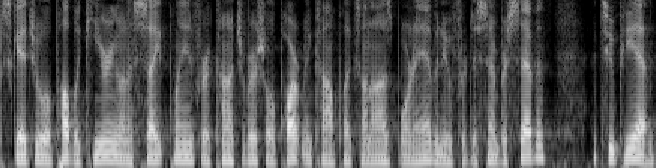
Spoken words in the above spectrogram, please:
schedule a public hearing on a site plan for a controversial apartment complex on Osborne Avenue for December 7th at 2 p.m.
